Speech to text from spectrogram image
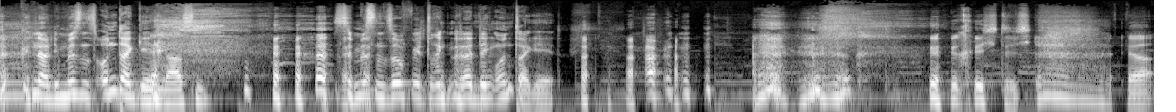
genau, die müssen es untergehen lassen. Sie müssen so viel trinken, dass das Ding untergeht. richtig. Ja,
